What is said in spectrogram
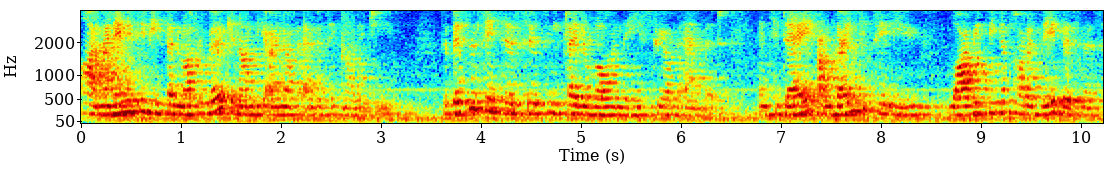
Hi, my name is Louise van Loppenberg and I'm the owner of Ambit Technology. The Business Centre has certainly played a role in the history of Ambit and today I'm going to tell you why we've been a part of their business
